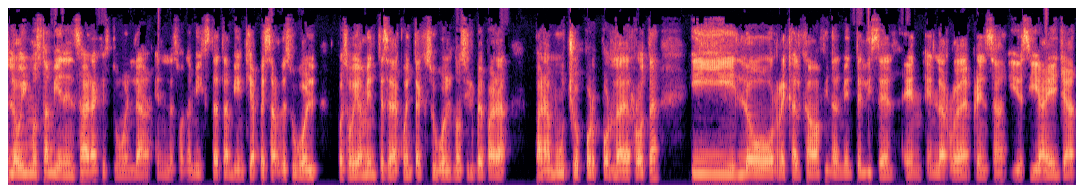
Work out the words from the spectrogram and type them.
lo vimos también en Sara, que estuvo en la, en la zona mixta, también que a pesar de su gol, pues obviamente se da cuenta que su gol no sirve para, para mucho por, por la derrota y lo recalcaba finalmente Lisset en, en la rueda de prensa y decía ella,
